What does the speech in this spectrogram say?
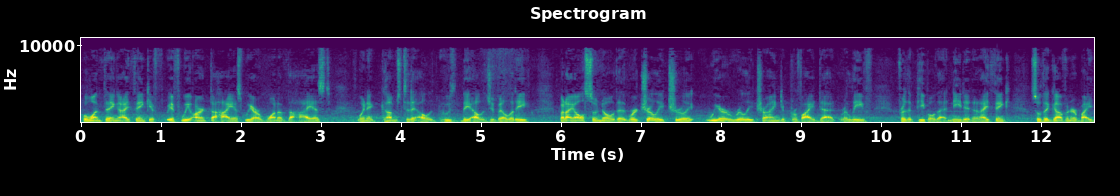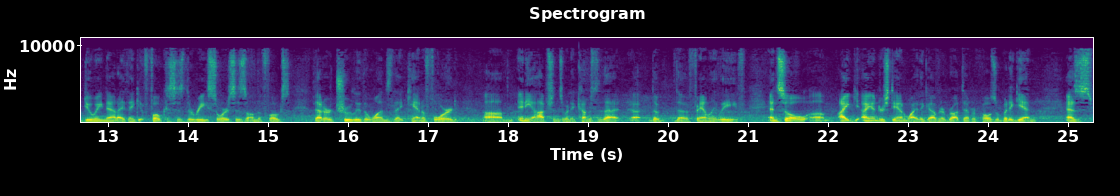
But one thing I think, if if we aren't the highest, we are one of the highest when it comes to the el- the eligibility. But I also know that we're truly, truly, we are really trying to provide that relief for the people that need it. And I think so. The governor, by doing that, I think it focuses the resources on the folks that are truly the ones that can't afford um, any options when it comes to that uh, the, the family leave. And so um, I, I understand why the governor brought that proposal. But again, as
